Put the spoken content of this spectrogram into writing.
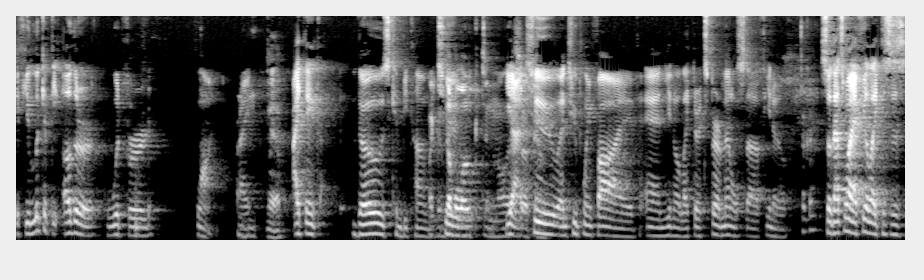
if you look at the other Woodford line, right, mm-hmm. Yeah. I think those can become Like two, double oaked and all that yeah, stuff. two and 2.5, and you know, like their experimental stuff, you know. Okay. So that's why I feel like this is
